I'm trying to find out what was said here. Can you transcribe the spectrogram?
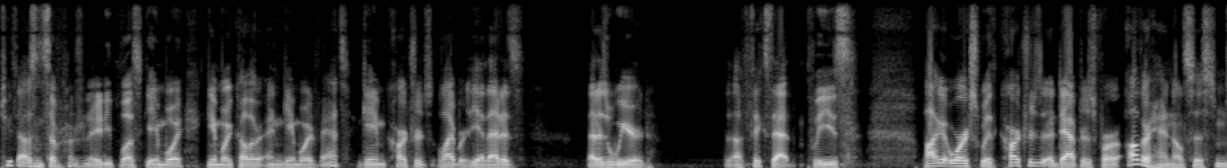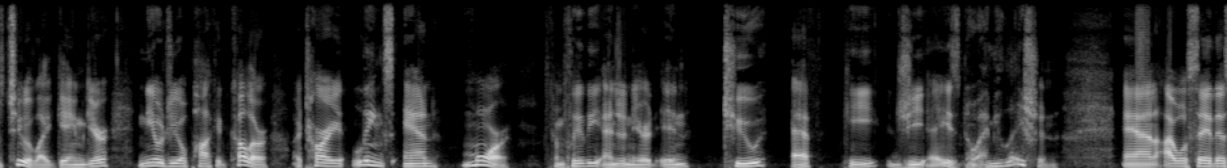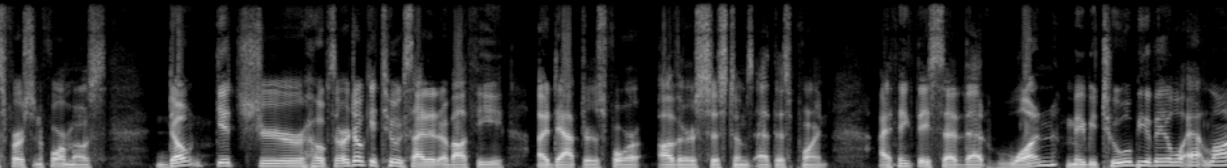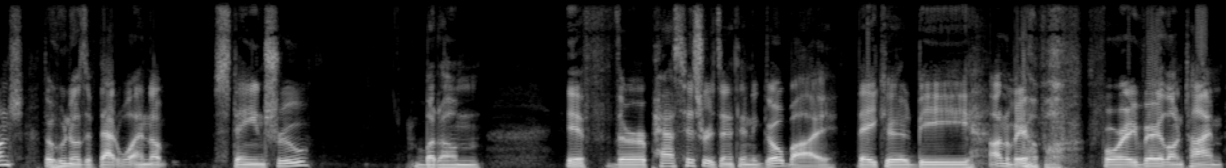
2,780 plus Game Boy, Game Boy Color, and Game Boy Advance game cartridge library. Yeah, that is that is weird. Uh, fix that, please. Pocket works with cartridge adapters for other handheld systems too, like Game Gear, Neo Geo Pocket Color, Atari Lynx, and more. Completely engineered in two FPGAs, no emulation. And I will say this first and foremost don't get your hopes or don't get too excited about the adapters for other systems at this point. I think they said that one, maybe two will be available at launch, though who knows if that will end up staying true. But um if their past history is anything to go by, they could be unavailable for a very long time.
